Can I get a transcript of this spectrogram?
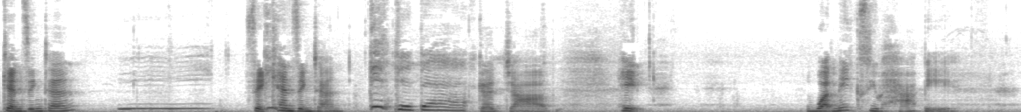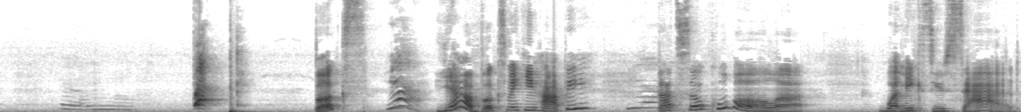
Kensington. Say Kensington. did that? Good job. Hey, what makes you happy? Um. Books? Yeah. Yeah, books make you happy? Yeah. That's so cool. Uh, what makes you sad?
